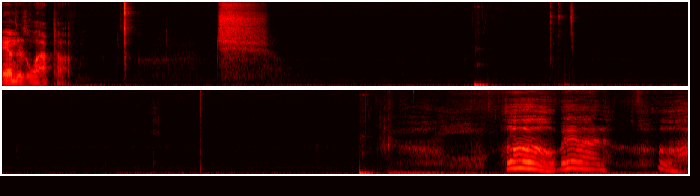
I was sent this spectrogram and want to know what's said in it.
And there's a laptop. Oh man. Oh.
